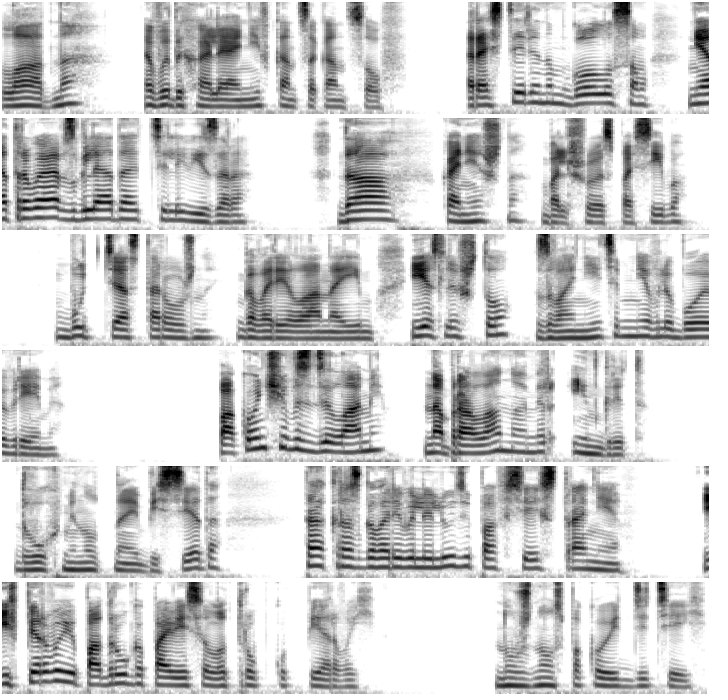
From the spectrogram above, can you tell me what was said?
«Ладно», — выдыхали они в конце концов растерянным голосом, не отрывая взгляда от телевизора. «Да, конечно, большое спасибо. Будьте осторожны», — говорила она им. «Если что, звоните мне в любое время». Покончив с делами, набрала номер Ингрид. Двухминутная беседа. Так разговаривали люди по всей стране. И впервые подруга повесила трубку первой. Нужно успокоить детей.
